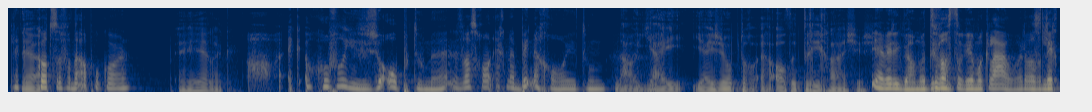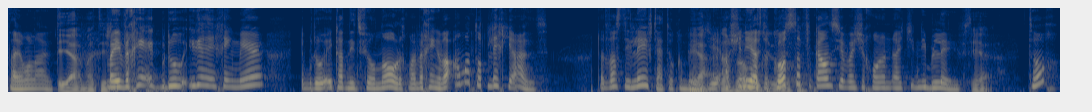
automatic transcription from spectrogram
Lekker Ja. kotsen van de appelkorn. Heerlijk. Oh, ik, ook, hoe voel je je zo open toen, hè? Het was gewoon echt naar binnen gooien toen. Nou, jij, jij zoop toch echt altijd drie glaasjes. Ja, weet ik wel, maar toen was het ook helemaal klaar, hoor. Dat was het licht helemaal uit. Ja, maar het is... Maar we gingen, ik bedoel, iedereen ging meer... Ik bedoel, ik had niet veel nodig, maar we gingen wel allemaal tot lichtje uit. Dat was die leeftijd ook een Ja, beetje. Als je niet had gekotst op vakantie, was je gewoon, had je niet beleefd. Ja, Toch?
